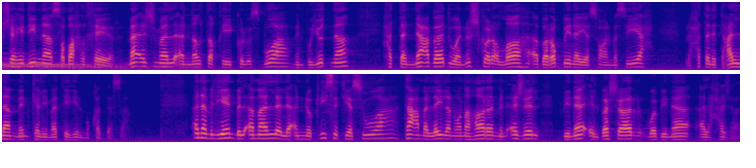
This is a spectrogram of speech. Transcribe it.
مشاهدينا صباح الخير. ما أجمل أن نلتقي كل أسبوع من بيوتنا حتى نعبد ونشكر الله أبا ربنا يسوع المسيح ولحتى نتعلم من كلمته المقدسة. أنا مليان بالأمل لأنه كنيسة يسوع تعمل ليلا ونهارا من أجل بناء البشر وبناء الحجر.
